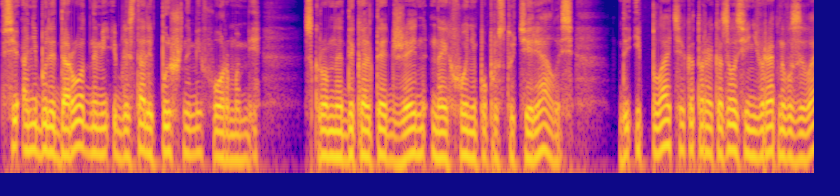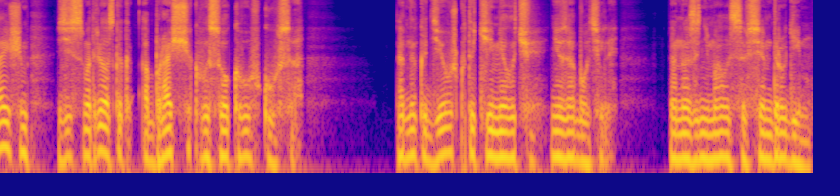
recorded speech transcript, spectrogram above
Все они были дородными и блистали пышными формами — Скромное декольте Джейн на их фоне попросту терялось, да и платье, которое оказалось ей невероятно вызывающим, здесь смотрелось как образчик высокого вкуса. Однако девушку такие мелочи не заботили. Она занималась совсем другим.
